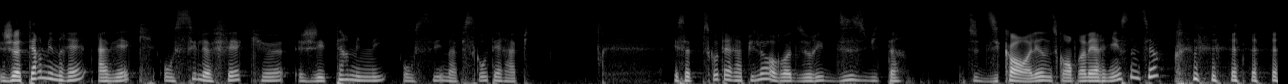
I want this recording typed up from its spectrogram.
je terminerai avec aussi le fait que j'ai terminé aussi ma psychothérapie. Et cette psychothérapie-là aura duré 18 ans. Tu te dis, Colin, tu comprenais rien, Cynthia?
